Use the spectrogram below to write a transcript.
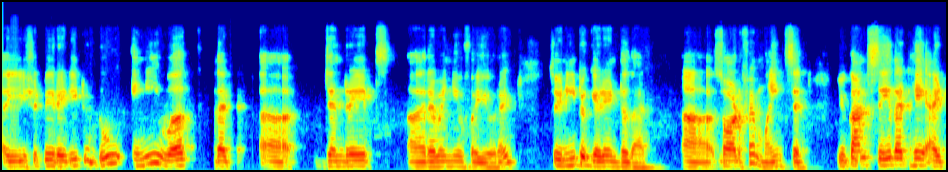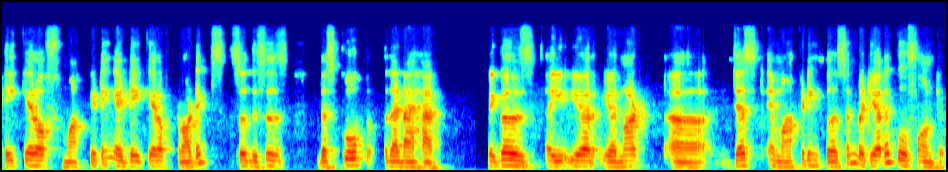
you should be ready to do any work that generates revenue for you, right? So you need to get into that sort of a mindset. You can't say that, hey, I take care of marketing, I take care of products. So this is the scope that I have because you're, you're not uh, just a marketing person, but you're the co-founder.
